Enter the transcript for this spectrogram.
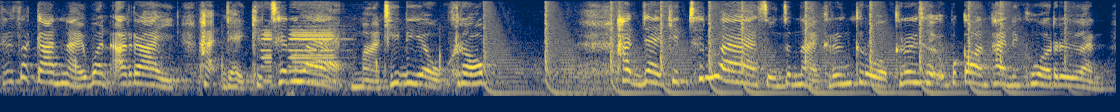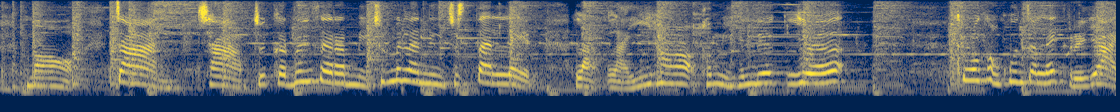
เทศกาลไหนวันอะไร หัดใหญ่คิดเช่นแวร์มาที่เดียวครบ หัดใหญ่คิดเช่นแวร์ศูนย์จำหน่ายเครื่องครัวเครื่องใช้อุปกรณ์ภายในครัวเรือน หม้อ จาน ชาม ชุดกระเบื้องเซรามิก ชุดเมลานินชุดสแตนเลส หลากหลายยี่ห้อเขามีให้เลือกเยอะ ครัวของคุณจะเล็กหรือใหญ่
